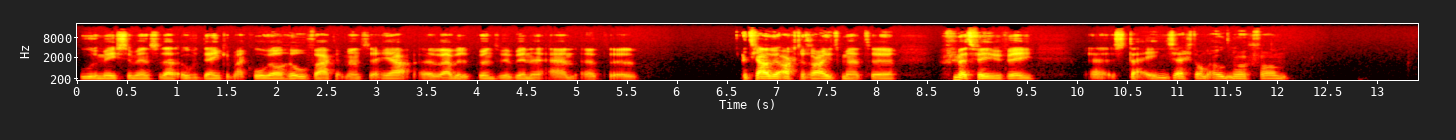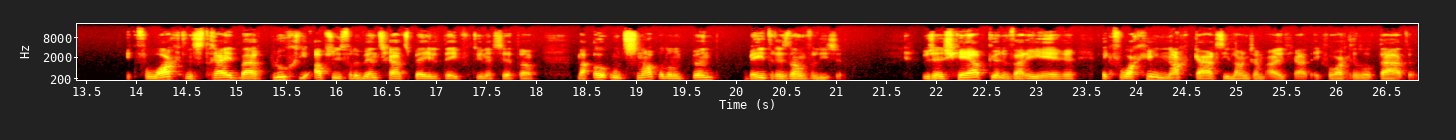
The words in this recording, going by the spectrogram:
hoe de meeste mensen daarover denken, maar ik hoor wel heel vaak dat mensen zeggen: ja, eh, we hebben de punten weer binnen en het, eh, het gaat weer achteruit met, met VVV. Stijn zegt dan ook nog van... Ik verwacht een strijdbare ploeg die absoluut voor de winst gaat spelen tegen Fortuna Sittard. Maar ook moet snappen dat een punt beter is dan verliezen. We zijn scherp, kunnen variëren. Ik verwacht geen nachtkaars die langzaam uitgaat. Ik verwacht resultaten.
